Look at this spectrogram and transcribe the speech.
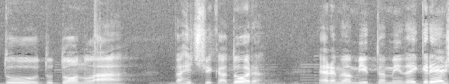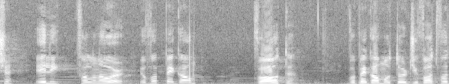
do, do dono lá da retificadora, era meu amigo também da igreja, ele falou, Naor, eu vou pegar o volta, vou pegar o motor de volta, vou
